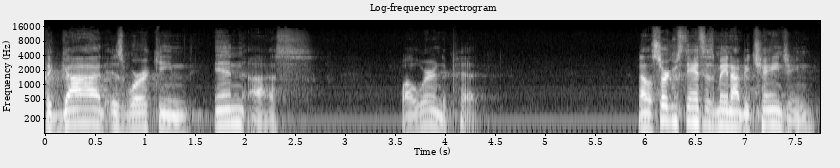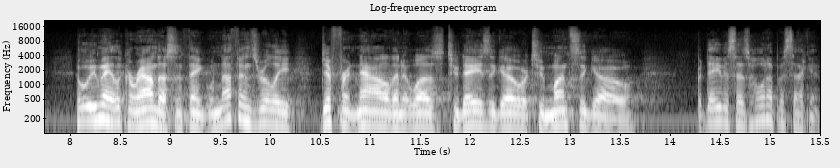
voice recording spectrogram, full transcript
That God is working in us while we're in the pit. Now, the circumstances may not be changing. We may look around us and think, well, nothing's really different now than it was two days ago or two months ago. But David says, hold up a second.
